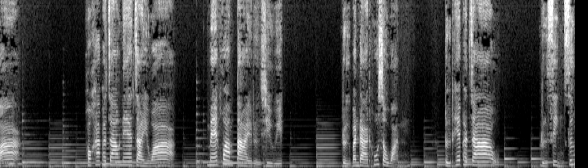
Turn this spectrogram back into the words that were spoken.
ว่า เพราะข้าพระเจ้าแน่ใจว่า แม้ความตายหรือชีวิต หรือบรรดาทูตสวรรค์ หรือเทพเจ้า หรือสิ่งซึ่ง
